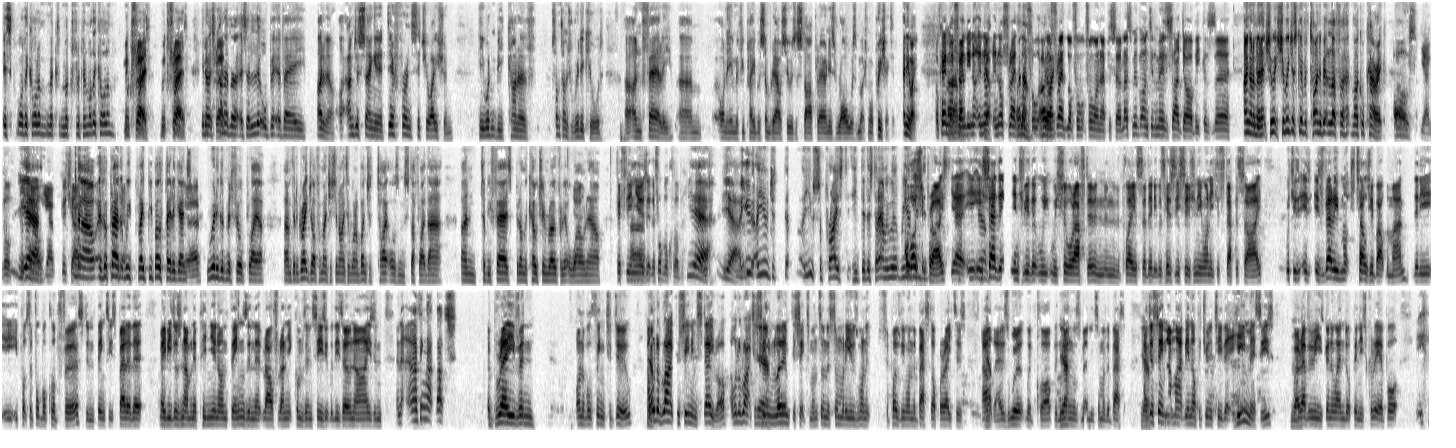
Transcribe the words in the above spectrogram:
it's what they call him, Mc, McFlippin. What they call him, McFred. McFred. McFred. You know, McFred. it's kind of a, it's a little bit of a, I don't know. I, I'm just saying, in a different situation, he wouldn't be kind of sometimes ridiculed uh, unfairly um, on him if he played with somebody else who was a star player and his role was much more appreciated. Anyway. Okay, my um, friend, enough, enough, yeah. enough love for, enough right. Love for, for one episode. Let's move on to the Merseyside derby because. Uh, Hang on a minute. Should we, should we just give a tiny bit of love for Michael Carrick? Oh, yeah, go. Good yeah, shout. yeah, good shout. No, if a player that we played, we both played against, yeah. really good midfield player, um, did a great job for Manchester United, won a bunch of titles and stuff like that. And to be fair, has been on the coaching road for a little yeah. while now. 15 years uh, at the football club. Yeah, yeah. Are you are you just are you surprised he did this today? I mean, we, we I was surprised. Yeah, he, yeah. he, said in the interview that we, we saw after, and, and, the players said that it was his decision. He wanted to step aside, which is, is, is very much tells you about the man that he, he puts the football club first and thinks it's better that maybe he doesn't have an opinion on things, and that Ralf Rangnick comes in and sees it with his own eyes. And and, and I think that that's a brave and honourable thing to do. I would have liked to have seen him stay, Rob. I would have liked to have yeah. seen him learn for six months under somebody who's one, supposedly one of the best operators out there, who's worked with Klopp and yeah. Nagelsmann and some of the best. I just think that might be an opportunity that he misses mm. wherever he's going to end up in his career. But he,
